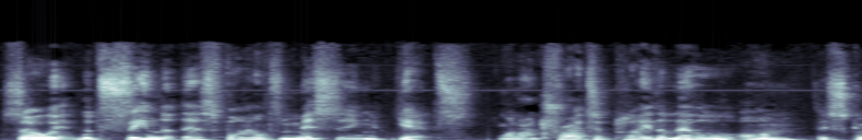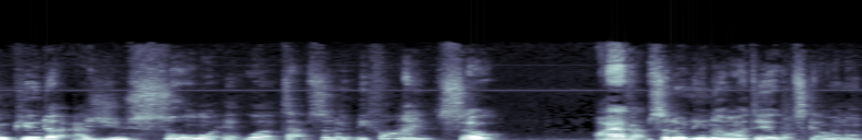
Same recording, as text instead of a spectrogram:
So it would seem that there's files missing, yet when I tried to play the level on this computer, as you saw, it worked absolutely fine. So I have absolutely no idea what's going on.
